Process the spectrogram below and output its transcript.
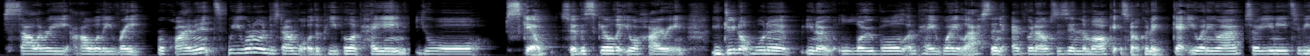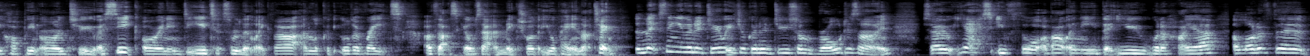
salary, hourly rate requirements. You want to understand what other people are paying your skill. So the skill that you're hiring, you do not want to, you know, lowball and pay way less than everyone else is in the market. It's not going to get you anywhere. So you need to be hopping on to a Seek or an Indeed, something like that, and look at the other rates of that skill set and make sure that you're paying that too. The next thing you're going to do is you're going to do some role design. So yes, you've thought about a need that you want to hire. A lot of the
